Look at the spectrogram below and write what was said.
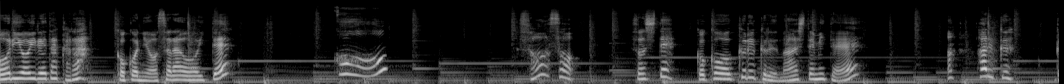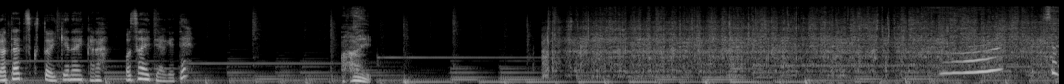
氷を入れたから、ここにお皿を置いて。こう？そうそう。そして、ここをくるくる回してみて。あ、はるくん、ガタつくといけないから、押さえてあげて。はい。す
